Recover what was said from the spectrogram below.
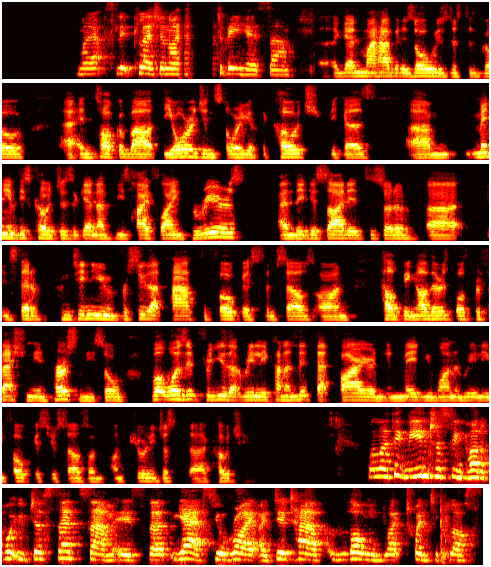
My absolute pleasure. Nice to be here, Sam. Again, my habit is always just to go uh, and talk about the origin story of the coach because um, many of these coaches, again, have these high flying careers and they decided to sort of, uh, instead of continue and pursue that path, to focus themselves on helping others, both professionally and personally. So, what was it for you that really kind of lit that fire and, and made you want to really focus yourselves on, on purely just uh, coaching? Well, I think the interesting part of what you've just said, Sam, is that yes, you're right. I did have a long, like 20 plus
